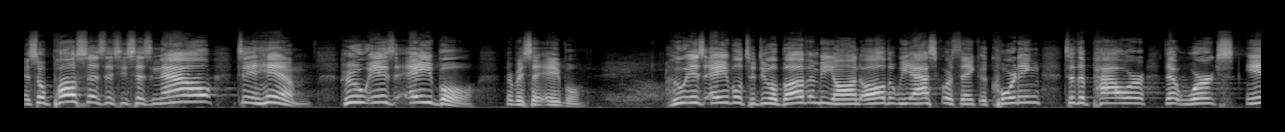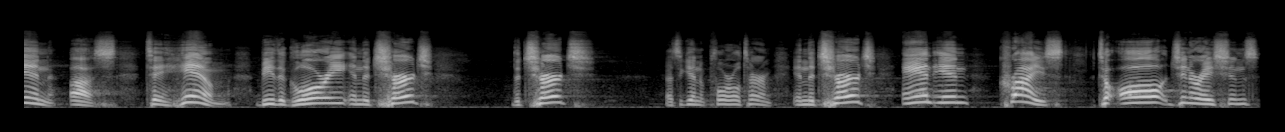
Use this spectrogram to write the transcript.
And so Paul says this, he says, Now to him who is able, everybody say able who is able to do above and beyond all that we ask or think according to the power that works in us. To him be the glory in the church, the church, that's again a plural term, in the church and in Christ to all generations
